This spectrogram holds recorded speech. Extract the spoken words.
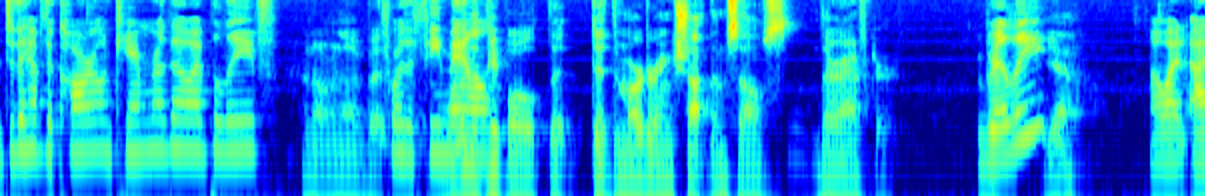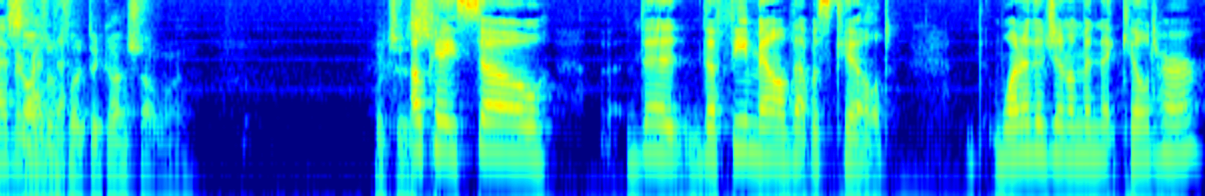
do they have the car on camera though? I believe. I don't know, but for the female, one of the people that did the murdering shot themselves thereafter. Really? Yeah. Oh, I, I haven't self-inflicted gunshot wound. Which is okay. So the the female that was killed, one of the gentlemen that killed her,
